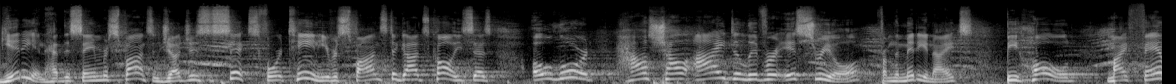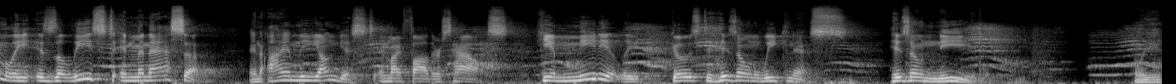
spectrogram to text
Gideon had the same response in Judges 6 14. He responds to God's call. He says, O Lord, how shall I deliver Israel from the Midianites? Behold, my family is the least in Manasseh, and I am the youngest in my father's house. He immediately goes to his own weakness, his own need. We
